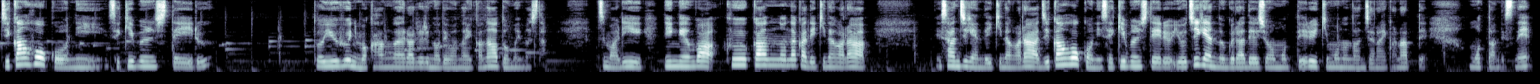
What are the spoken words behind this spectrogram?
時間方向に積分しているというふうにも考えられるのではないかなと思いました。つまり人間は空間の中で生きながら、3次元で生きながら時間方向に積分している4次元のグラデーションを持っている生き物なんじゃないかなって思ったんですね。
